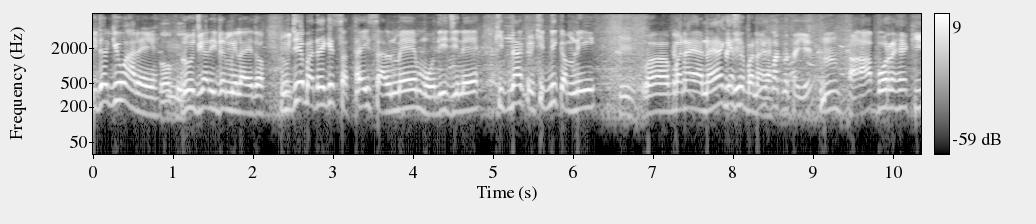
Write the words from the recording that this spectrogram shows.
इधर क्यों आ रहे तो हैं रोज़गार इधर मिला है तो। मुझे बताइए कि सत्ताईस साल में मोदी जी ने कितना कितनी कंपनी बनाया नया अच्छा, कैसे बनाया? बात बताइए। आप बोल रहे हैं कि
